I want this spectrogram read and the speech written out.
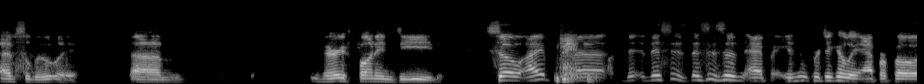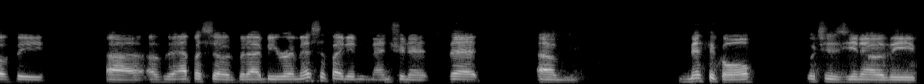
Absolutely. Um, very fun indeed. So I uh, th- this is this is an ap- isn't particularly apropos of the uh, of the episode, but I'd be remiss if I didn't mention it that um, Mythical, which is you know the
